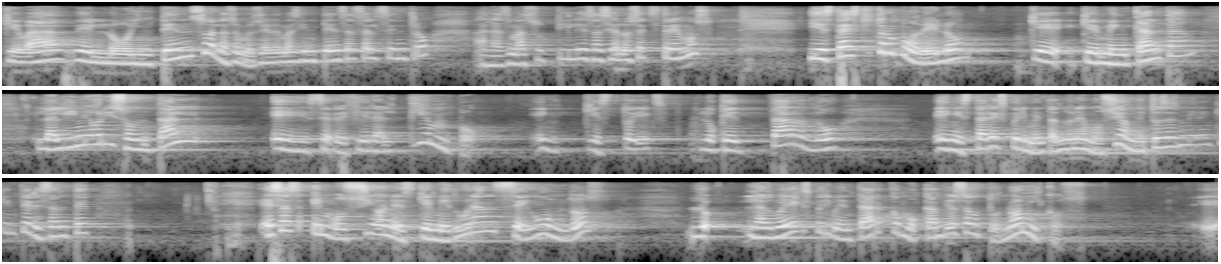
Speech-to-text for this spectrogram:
que va de lo intenso, las emociones más intensas al centro, a las más sutiles hacia los extremos. Y está este otro modelo que, me encanta. La línea horizontal eh, se refiere al tiempo en que estoy, lo que tardo en estar experimentando una emoción. Entonces, miren qué interesante. Esas emociones que me duran segundos, las voy a experimentar como cambios autonómicos, eh,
